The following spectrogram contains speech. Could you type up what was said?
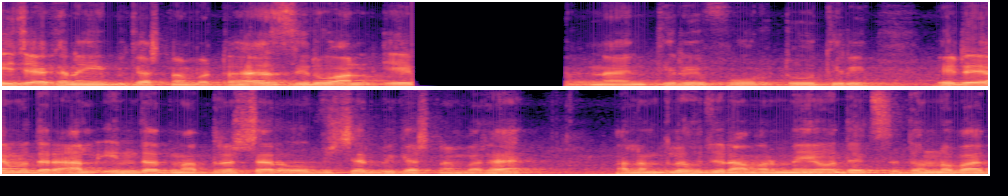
এই যে এখানে এই বিকাশ নাম্বারটা হ্যাঁ zero one eight five nine three four two three. এটাই আমাদের আল ইমদাদ মাদ্রাসার অফিসের বিকাশ নাম্বার হ্যাঁ। আলহামদুলিল্লাহ, হুজুর, আমার মেয়েও দেখছে, ধন্যবাদ।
